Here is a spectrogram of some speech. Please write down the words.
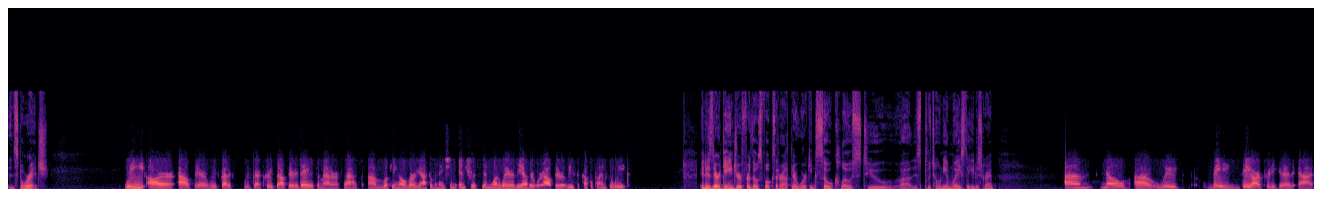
and storage? We are out there. We've got a we've got crews out there today. As a matter of fact, um, looking over Yakama Nation interests in one way or the other. We're out there at least a couple times a week. And is there a danger for those folks that are out there working so close to uh, this plutonium waste that you describe? Um, no, uh, we they they are pretty good at,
